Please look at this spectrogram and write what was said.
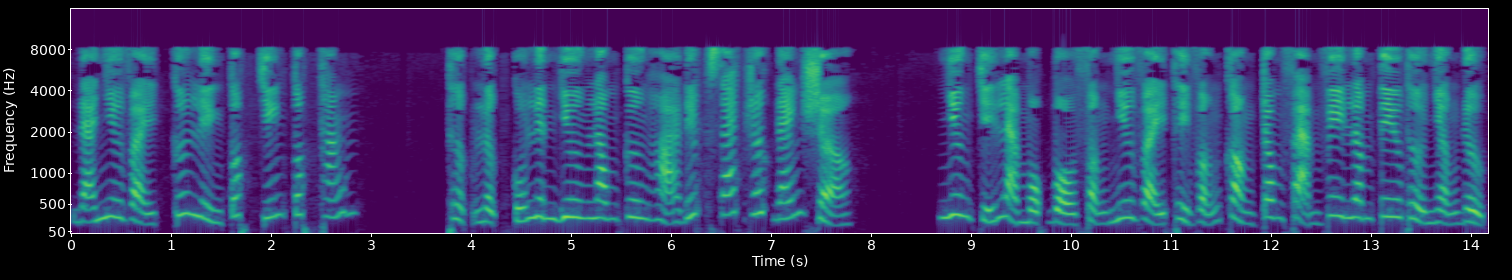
Đã như vậy, cứ liền tốt chiến tốt thắng. Thực lực của Linh Dương Long Cương Hỏa Điếp sát rất đáng sợ. Nhưng chỉ là một bộ phận như vậy thì vẫn còn trong phạm vi lâm tiêu thừa nhận được.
